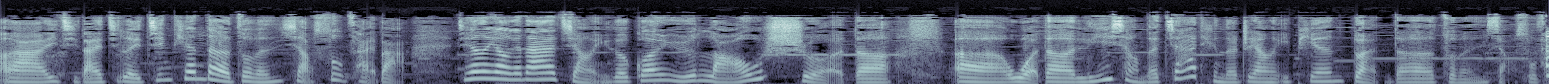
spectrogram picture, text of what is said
好啦，一起来积累今天的作文小素材吧。今天呢，要跟大家讲一个关于老舍的，呃，我的理想的家庭的这样一篇短的作文小素材。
